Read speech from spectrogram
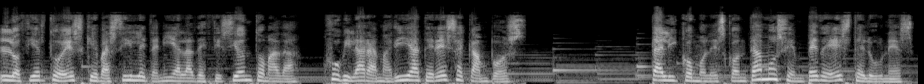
lo cierto es que Basile tenía la decisión tomada, jubilar a María Teresa Campos. Tal y como les contamos en P este lunes,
